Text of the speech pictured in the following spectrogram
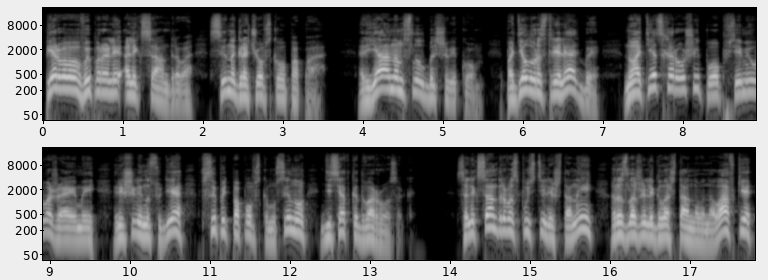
Первого выпороли Александрова, сына Грачевского попа. Рьяном слыл большевиком. По делу расстрелять бы, но отец хороший поп, всеми уважаемый, решили на суде всыпать поповскому сыну десятка-два розок. С Александрова спустили штаны, разложили Голоштанного на лавке,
